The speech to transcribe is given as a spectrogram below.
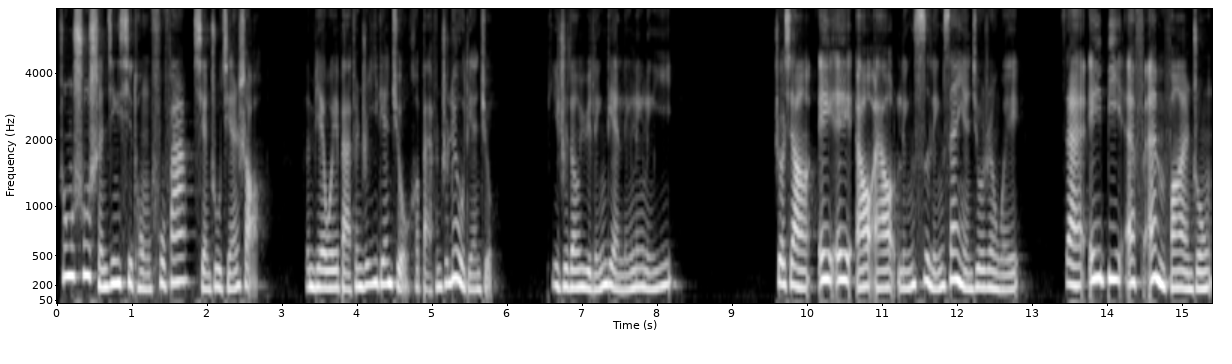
中枢神经系统复发显著减少，分别为百分之一点九和百分之六点九，p 值等于零点零零零一。这项 AALL 零四零三研究认为，在 ABFM 方案中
